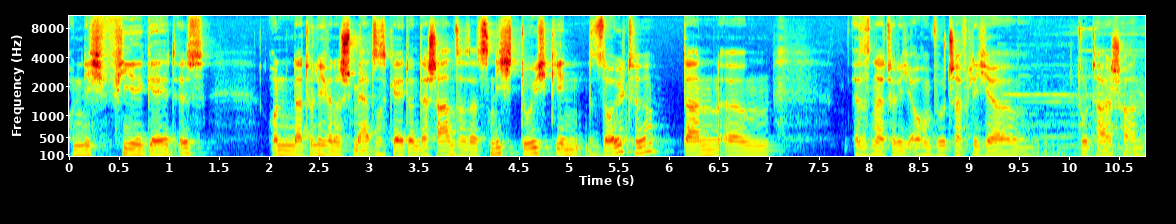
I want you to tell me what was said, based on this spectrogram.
und nicht viel Geld ist. Und natürlich, wenn das Schmerzensgeld und der Schadensersatz nicht durchgehen sollte, dann ähm, ist es natürlich auch ein wirtschaftlicher Totalschaden.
